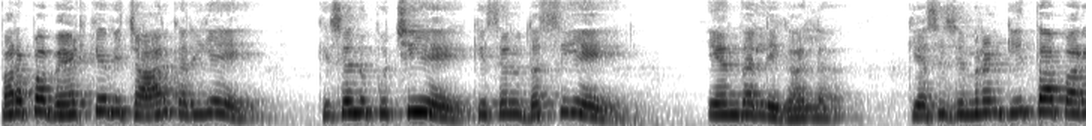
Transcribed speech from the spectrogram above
ਪਰ ਆਪਾਂ ਬੈਠ ਕੇ ਵਿਚਾਰ ਕਰੀਏ, ਕਿਸੇ ਨੂੰ ਪੁੱਛੀਏ, ਕਿਸੇ ਨੂੰ ਦੱਸੀਏ, ਇਹ ਅੰਦਰਲੀ ਗੱਲ ਕਿ ਅਸੀਂ ਸਿਮਰਨ ਕੀਤਾ ਪਰ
